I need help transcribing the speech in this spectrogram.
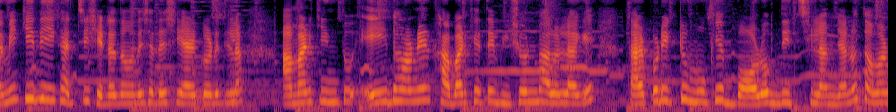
আমি কি দিয়ে খাচ্ছি, সেটা তোমাদের সাথে শেয়ার করে দিলাম। আমার কিন্তু এই ধরনের খাবার খেতে ভীষণ ভালো লাগে। তারপরে একটু মুখে বরফ দিচ্ছিলাম, জানো তো? আমার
